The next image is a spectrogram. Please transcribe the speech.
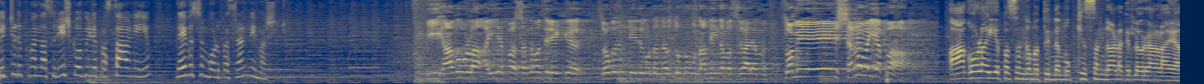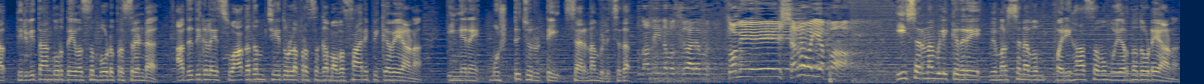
ഏറ്റെടുക്കുമെന്ന സുരേഷ് ഗോപിയുടെ പ്രസ്താവനയും ദേവസ്വം ബോർഡ് പ്രസിഡന്റ് വിമർശിച്ചു. ഈ ആഗോള അയ്യപ്പ സംഗമത്തിലേക്ക് സ്വാഗതം ചെയ്തുകൊണ്ട് നിർത്തുന്നു. നന്ദി നമസ്കാരം. സ്വാമിയേ ശരണമയ്യപ്പ. ആഗോള അയ്യപ്പ സംഗമത്തിന്റെ മുഖ്യ സംഘാടകരിലൊരാളായ തിരുവിതാംകൂർ ദേവസ്വം ബോർഡ് പ്രസിഡന്റ് അതിഥികളെ സ്വാഗതം ചെയ്തുള്ള പ്രസംഗം അവസാനിപ്പിക്കവെയാണ് ഇങ്ങനെ മുഷ്ടി ചുരുട്ടി ശരണം വിളിച്ചത്. നന്ദി നമസ്കാരം. ശരണമയ്യപ്പ. ഈ ശരണം വിളിക്കെതിരെ വിമർശനവും പരിഹാസവും ഉയർന്നതോടെയാണ്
